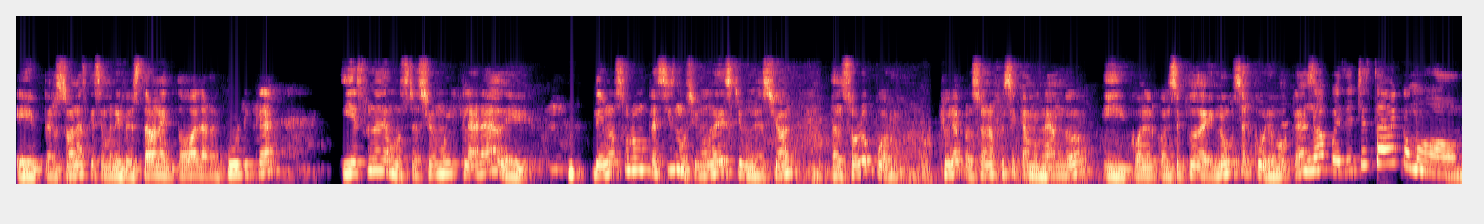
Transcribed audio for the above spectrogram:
eh, personas que se manifestaron en toda la República y es una demostración muy clara de, de, no solo un clasismo, sino una discriminación tan solo por que una persona fuese caminando y con el concepto de no usar cubrebocas. No, pues de hecho estaba como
